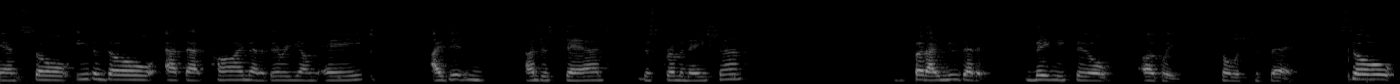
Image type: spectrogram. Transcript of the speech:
and so, even though at that time, at a very young age, I didn't understand discrimination, but I knew that it made me feel ugly, so as to say. So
